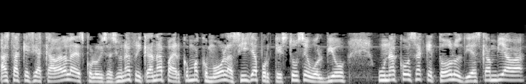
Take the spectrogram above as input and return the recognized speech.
hasta que se acabara la descolonización africana para ver cómo acomodó la silla porque esto se volvió una cosa que todos los días cambiaba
